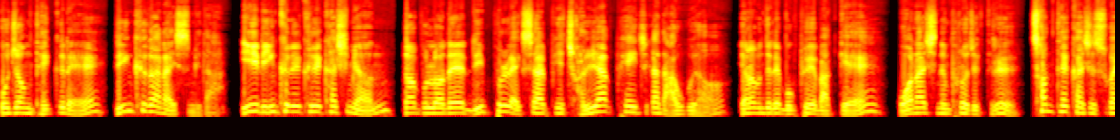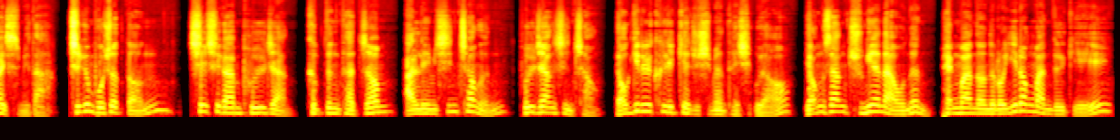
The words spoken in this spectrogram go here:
고정 댓글에 링크가 하나 있습니다. 이 링크를 클릭하시면 저 블런의 리플 XRP 전략 페이지가 나오고요. 여러분들의 목표에 맞게 원하시는 프로젝트를 선택하실 수가 있습니다. 지금 보셨던 실시간 불장, 급등 타점, 알림 신청은 불장 신청. 여기를 클릭해 주시면 되시고요. 영상 중에 나오는 100만 원으로 1억 만들기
